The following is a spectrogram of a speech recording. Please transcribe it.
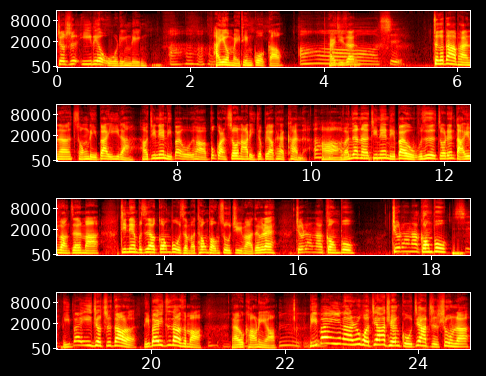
就是一六五零零，哦好好好还有每天过高。哦，台积电是，这个大盘呢，从礼拜一啦，好，今天礼拜五哈，不管收哪里就不要再看了哦啊。反正呢，今天礼拜五不是昨天打预防针吗？今天不是要公布什么通膨数据嘛，对不对？就让它公布，就让它公布，是，礼拜一就知道了。礼拜一知道什么？来，我考你哦。嗯，嗯礼拜一呢，如果加权股价指数呢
